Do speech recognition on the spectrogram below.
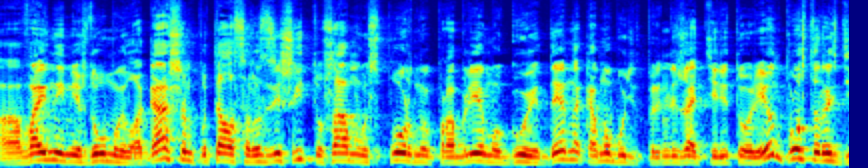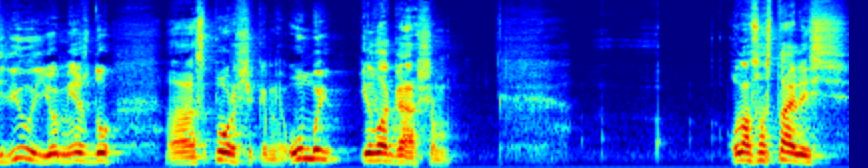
войны между Умой и Лагашем, пытался разрешить ту самую спорную проблему Гуэдена, кому будет принадлежать территория. И он просто разделил ее между а, спорщиками Умой и Лагашем. У нас остались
